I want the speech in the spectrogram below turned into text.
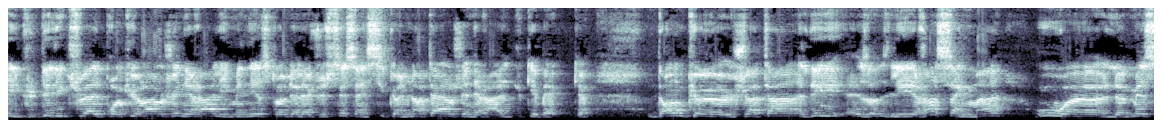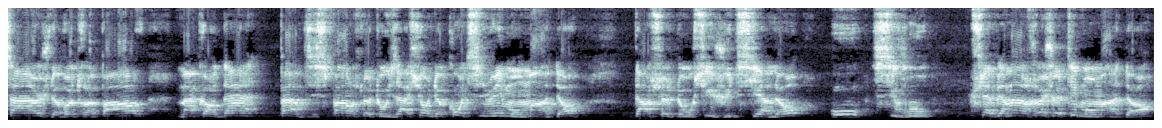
et du délictuel procureur général et ministre de la Justice ainsi qu'un notaire général du Québec. Donc, euh, j'attends les, les, renseignements ou euh, le message de votre part m'accordant par dispense l'autorisation de continuer mon mandat dans ce dossier judiciaire-là ou si vous tout simplement rejetez mon mandat,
